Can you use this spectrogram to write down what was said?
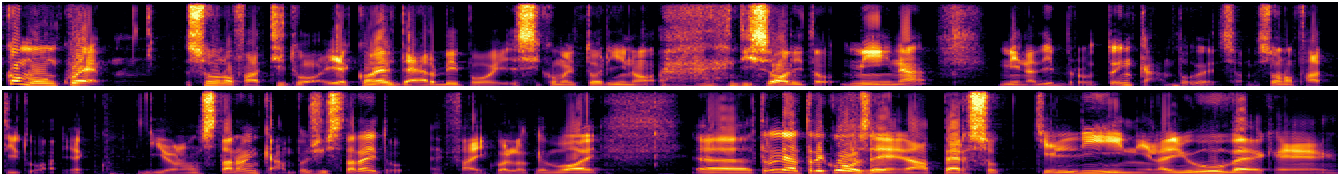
Comunque, sono fatti tuoi. Ecco, nel derby poi, siccome il Torino di solito mina, mina di brutto in campo, insomma, sono fatti tuoi. Ecco, io non starò in campo, ci starai tu e fai quello che vuoi. Uh, tra le altre cose ha perso Chiellini, la Juve che è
